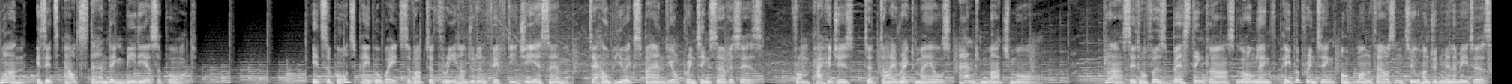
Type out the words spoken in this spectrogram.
One is its outstanding media support. It supports paperweights of up to 350 GSM to help you expand your printing services, from packages to direct mails and much more. Plus, it offers best-in-class long-length paper printing of 1,200 millimeters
